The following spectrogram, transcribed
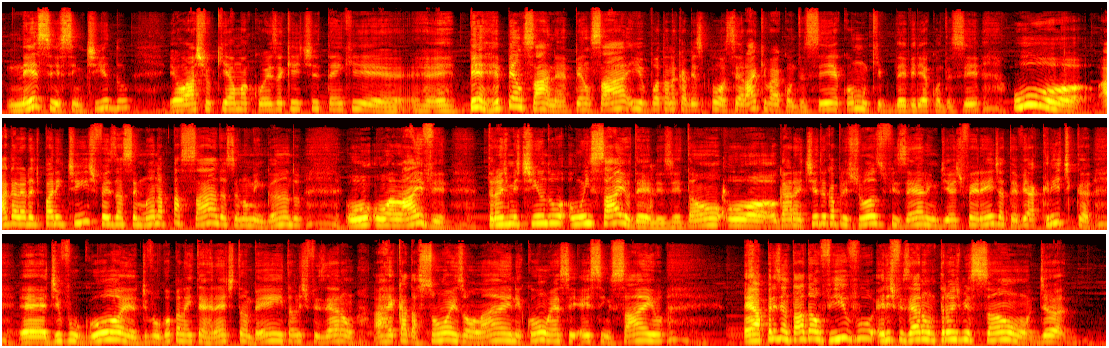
nesse sentido, eu acho que é uma coisa que a gente tem que repensar, né? Pensar e botar na cabeça, pô, será que vai acontecer? Como que deveria acontecer? O, a galera de Parintins fez na semana passada, se eu não me engano, uma live transmitindo o ensaio deles. Então, o, o Garantido e o Caprichoso fizeram em dias diferentes. A TV A Crítica é, divulgou, divulgou pela internet também. Então, eles fizeram arrecadações online com esse, esse ensaio. É apresentado ao vivo. Eles fizeram transmissão de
